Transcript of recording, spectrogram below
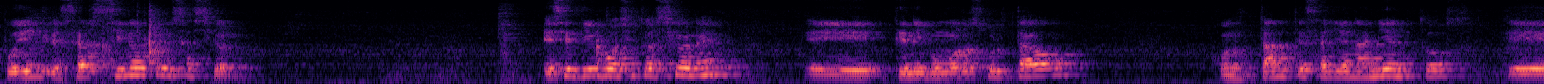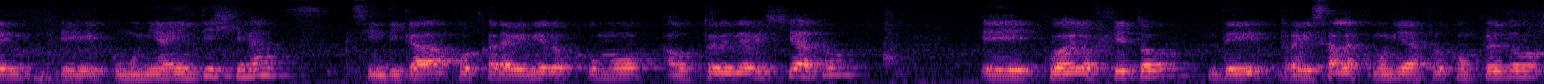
puede ingresar sin autorización. Ese tipo de situaciones eh, tiene como resultado constantes allanamientos en eh, comunidades indígenas, indicadas por carabineros como autores de vigiato, eh, con el objeto de revisar las comunidades por completo,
